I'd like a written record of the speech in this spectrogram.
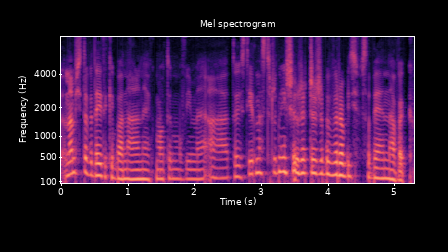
y, nam się to wydaje takie banalne, jak my o tym mówimy, a to jest jedna z trudniejszych rzeczy, żeby wyrobić w sobie nawyk.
